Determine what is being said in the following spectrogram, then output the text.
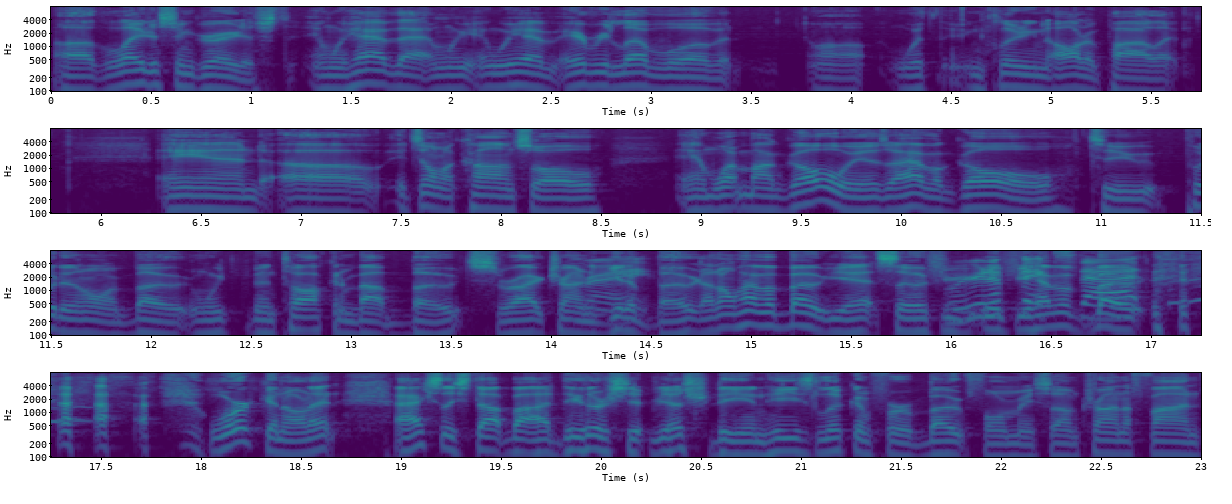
uh, the latest and greatest, and we have that, and we and we have every level of it uh, with including the autopilot, and uh, it's on a console. And what my goal is, I have a goal to put it on a boat, and we've been talking about boats, right? Trying to get a boat. I don't have a boat yet, so if you if you have a fix boat, working on it. I actually stopped by a dealership yesterday, and he's looking for a boat for me. So I'm trying to find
